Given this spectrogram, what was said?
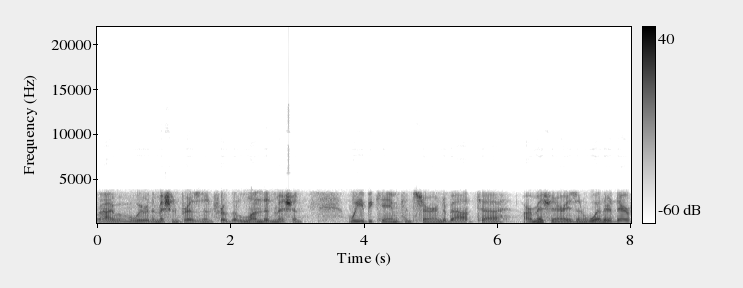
I, we were the mission president for the London mission, we became concerned about uh, our missionaries and whether their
